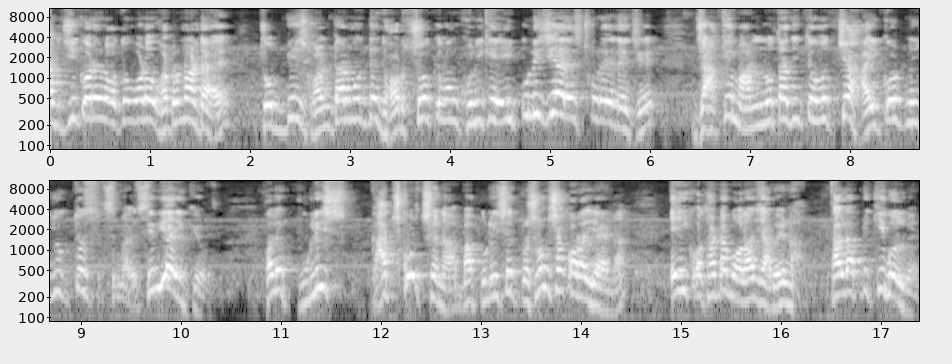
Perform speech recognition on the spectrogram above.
আরজি করের অত বড় ঘটনাটায় চব্বিশ ঘণ্টার মধ্যে ধর্ষক এবং খুনিকে এই পুলিশই অ্যারেস্ট করে এনেছে, যাকে মান্যতা দিতে হচ্ছে হাইকোর্ট নিযুক্ত সিবিআইকেও। ফলে পুলিশ কাজ করছে না বা পুলিশের প্রশংসা করা যায় না, এই কথাটা বলা যাবে না। তাহলে আপনি কি বলবেন?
